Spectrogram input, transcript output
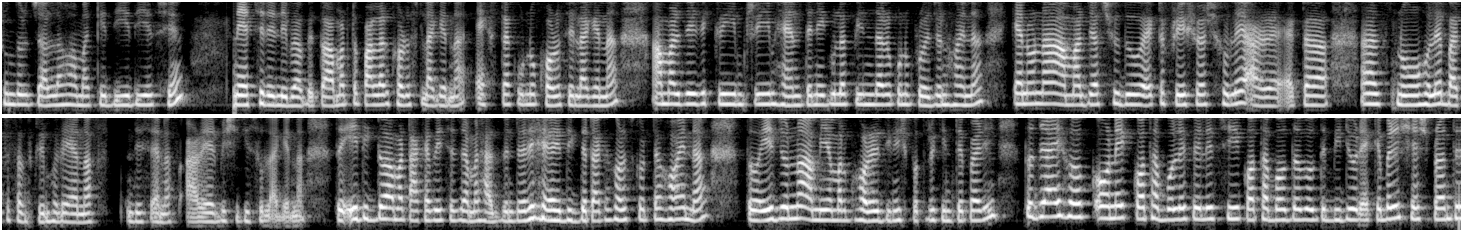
সৌন্দর্য আল্লাহ আমাকে দিয়ে দিয়েছে ন্যাচারালি ভাবে। তো আমার তো পার্লার খরচ লাগে না, এক্সট্রা কোনো খরচে লাগে না। আমার যে যে ক্রিম ট্রিম, হ্যান ত্যান এগুলো পিন্দারও কোনো প্রয়োজন হয় না। কেননা আমার জাস্ট শুধু একটা ফ্রেশ ওয়াশ হলে আর একটা স্নো হলে বা একটা সানস্ক্রিন হলে এনাফ দিস এনাফ আর এর বেশি কিছু লাগে না। তো এই দিক দিয়েও আমার টাকা বেঁচে যে আমার হাজব্যান্ডের এই দিক দিয়ে টাকা খরচ করতে হয় না। তো এই জন্য আমি আমার ঘরের জিনিসপত্র কিনতে পারি। তো যাই হোক, অনেক কথা বলে ফেলেছি। কথা বলতে বলতে ভিডিওর একেবারেই শেষ প্রান্তে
